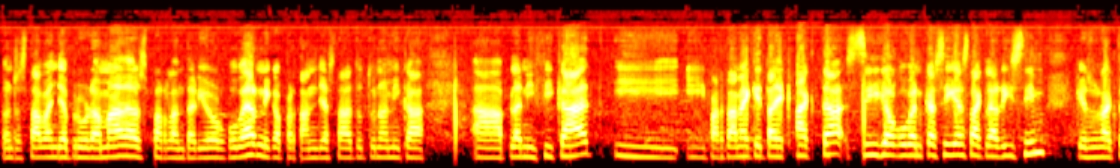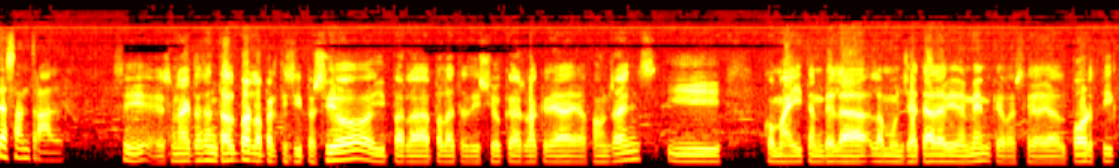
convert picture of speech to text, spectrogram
doncs, estaven ja programades per l'anterior govern i que per tant ja estava tot una mica eh, planificat i, i per tant aquest acte, sigui el govern que sigui, està claríssim que és un acte central. Sí, és un acte central per la participació i per la, per la tradició que es va crear ja fa uns anys i com ahir també la, la mongetada, evidentment, que va ser el pòrtic,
